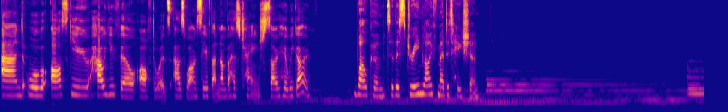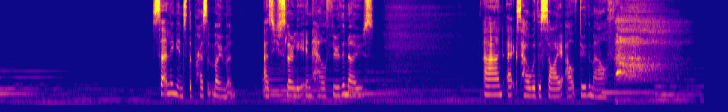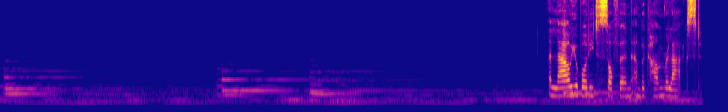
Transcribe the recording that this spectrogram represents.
and we'll ask you how you feel afterwards as well and see if that number has changed. So here we go. Welcome to this Dream Life meditation. Settling into the present moment as you slowly inhale through the nose and exhale with a sigh out through the mouth. Allow your body to soften and become relaxed.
